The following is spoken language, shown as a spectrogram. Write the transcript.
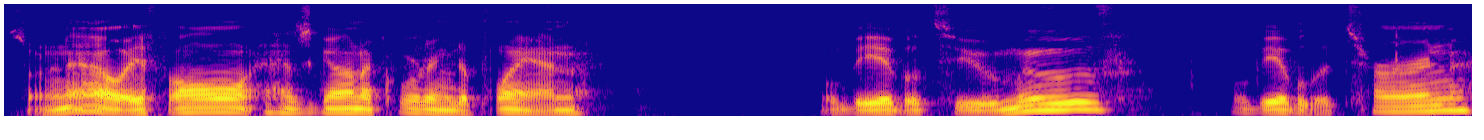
So now if all has gone according to plan, we'll be able to move, we'll be able to turn,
